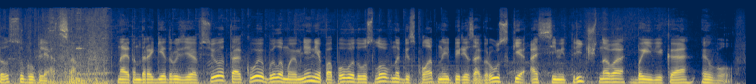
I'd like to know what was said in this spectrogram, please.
усугубляться. На этом, дорогие друзья, все. Такое было мое мнение по поводу условно-бесплатной перезагрузки асимметричного боевика Evolve.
